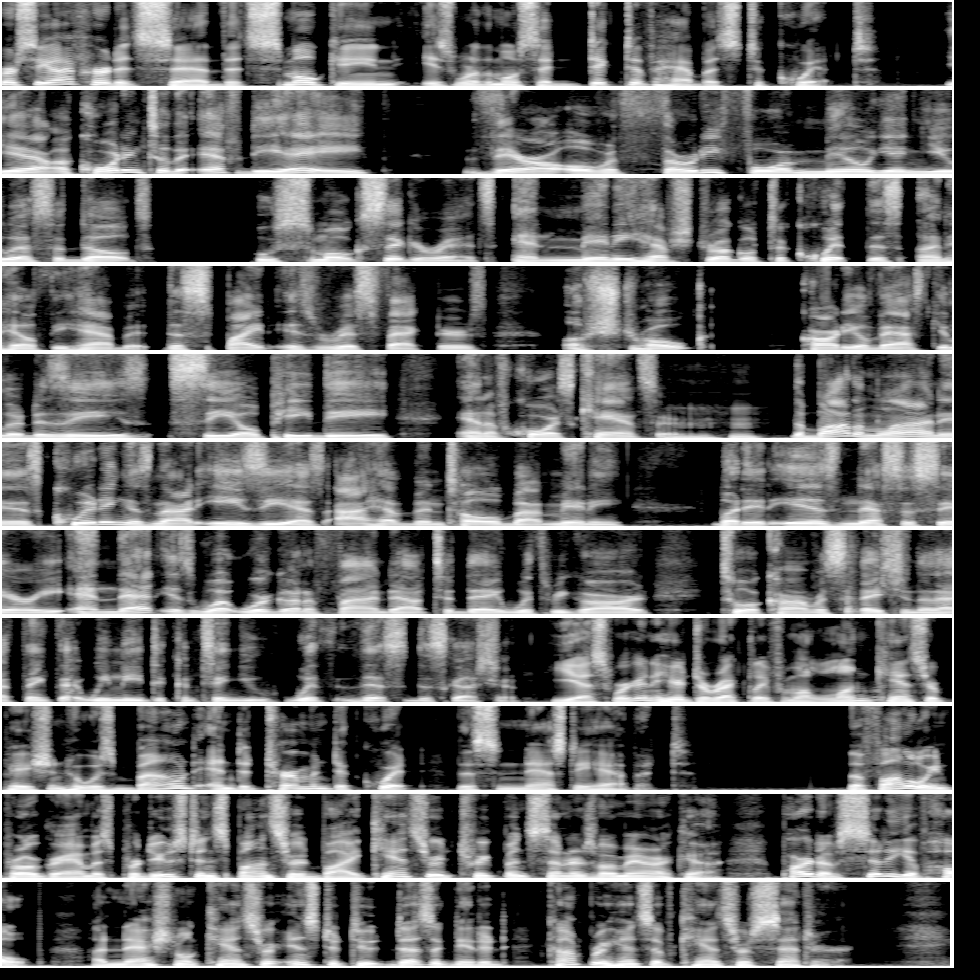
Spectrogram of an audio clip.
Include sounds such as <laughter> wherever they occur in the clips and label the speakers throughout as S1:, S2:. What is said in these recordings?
S1: Percy, I've heard it said that smoking is one of the most addictive habits to quit.
S2: Yeah, according to the FDA, there are over 34 million U.S. adults who smoke cigarettes, and many have struggled to quit this unhealthy habit despite its risk factors of stroke, cardiovascular disease, COPD, and of course, cancer. Mm-hmm. The bottom line is quitting is not easy, as I have been told by many, but it is necessary. And that is what we're going to find out today with regard to a conversation that I think that we need to continue with this discussion.
S1: Yes, we're going to hear directly from a lung cancer patient who was bound and determined to quit this nasty habit. The following program is produced and sponsored by Cancer Treatment Centers of America, part of City of Hope, a National Cancer Institute designated comprehensive cancer center.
